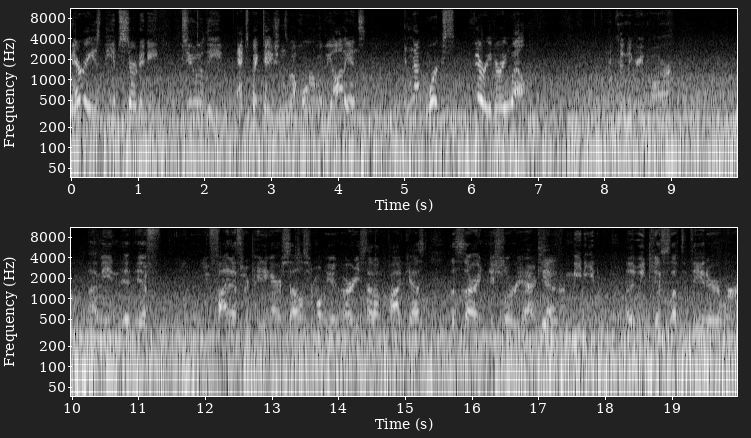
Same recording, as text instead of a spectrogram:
marries the absurdity to the expectations of a horror movie audience and that works very very well I couldn't agree more. I mean, if you find us repeating ourselves from what we already said on the podcast, this is our initial reaction, Yeah. immediate. We just left the theater where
